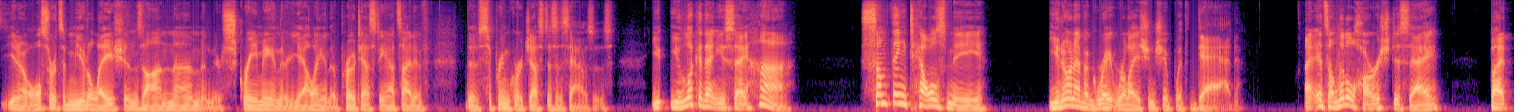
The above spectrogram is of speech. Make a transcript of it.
you know, all sorts of mutilations on them and they're screaming and they're yelling and they're protesting outside of the Supreme Court justices' houses, you, you look at that and you say, huh, something tells me you don't have a great relationship with dad. Uh, it's a little harsh to say, but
